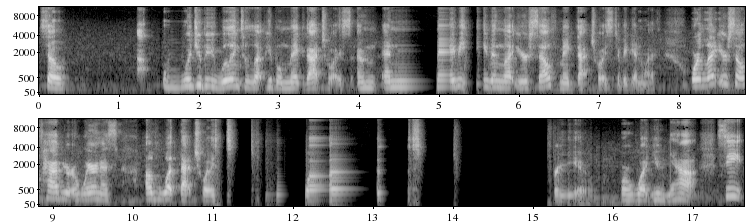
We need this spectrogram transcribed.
so uh, would you be willing to let people make that choice and and maybe even let yourself make that choice to begin with or let yourself have your awareness of what that choice was for you or what you yeah see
